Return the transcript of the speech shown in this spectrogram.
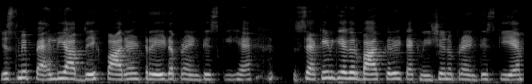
जिसमें पहली आप देख पा रहे हैं ट्रेड अप्रेंटिस की है सेकेंड की अगर बात करें टेक्नीशियन अप्रेंटिस की है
